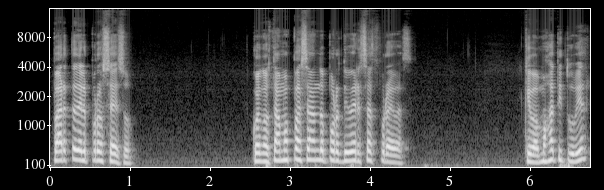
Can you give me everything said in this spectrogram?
parte del proceso, cuando estamos pasando por diversas pruebas, que vamos a titubear,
